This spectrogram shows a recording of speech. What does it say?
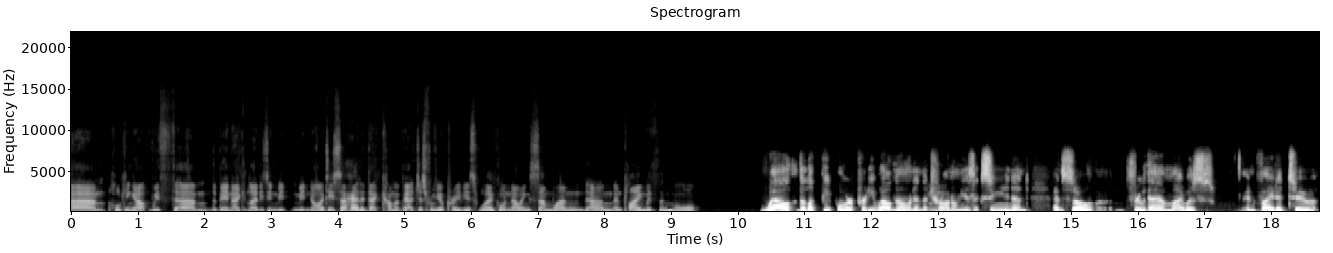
um, hooking up with um, the Barenaked Ladies in mid mid nineties. So how did that come about? Just from your previous work, or knowing someone um, and playing with them, or? Well, the Look people were pretty well known in the mm. Toronto music scene, and and so through them, I was invited to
